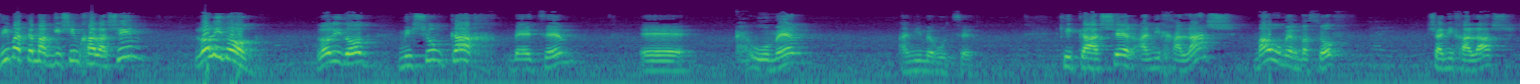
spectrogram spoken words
ואם אתם מרגישים חלשים, לא לדאוג. לא לדאוג, משום כך בעצם, אה, הוא אומר, אני מרוצה. כי כאשר אני חלש, מה הוא אומר בסוף? שאני חלש?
